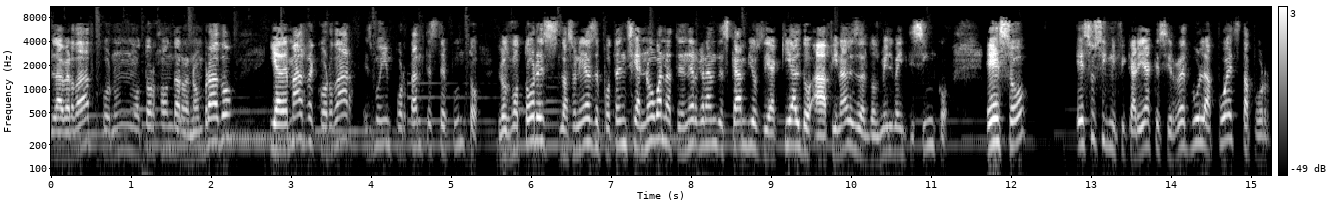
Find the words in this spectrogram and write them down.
la verdad, con un motor Honda renombrado. Y además recordar, es muy importante este punto, los motores, las unidades de potencia no van a tener grandes cambios de aquí al a finales del 2025. Eso, eso significaría que si Red Bull apuesta por,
